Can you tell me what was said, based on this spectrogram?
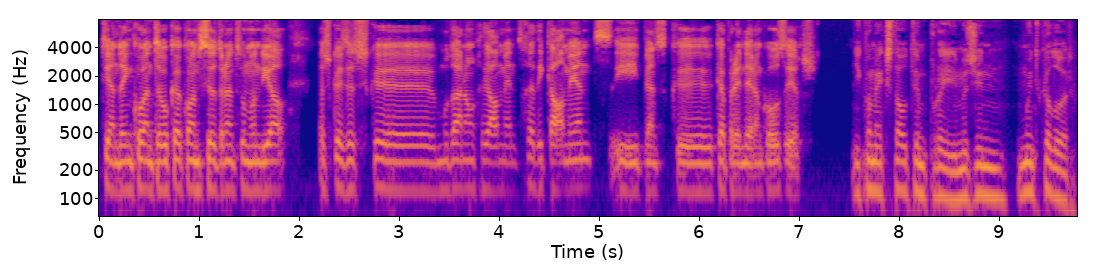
tendo em conta o que aconteceu durante o Mundial, as coisas que mudaram realmente radicalmente e penso que, que aprenderam com os erros. E como é que está o tempo por aí? Imagino muito calor.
